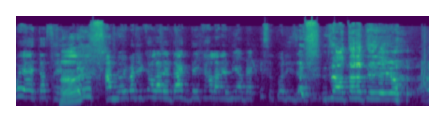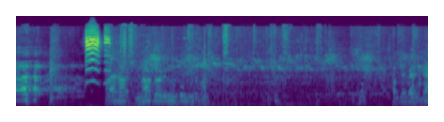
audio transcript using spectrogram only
বই আইতাছে। আমি ওই বাড়ির খালারে ডাক দেই খালারে নিয়ে ব্যাগ কিছু করি যাও। যাও তাড়াতাড়ি এও। না তো কিন্তু কম করে পান সামনে গাড়ি না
